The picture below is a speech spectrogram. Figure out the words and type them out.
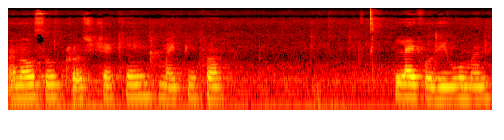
and also cross-checking my paper. Life of a woman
